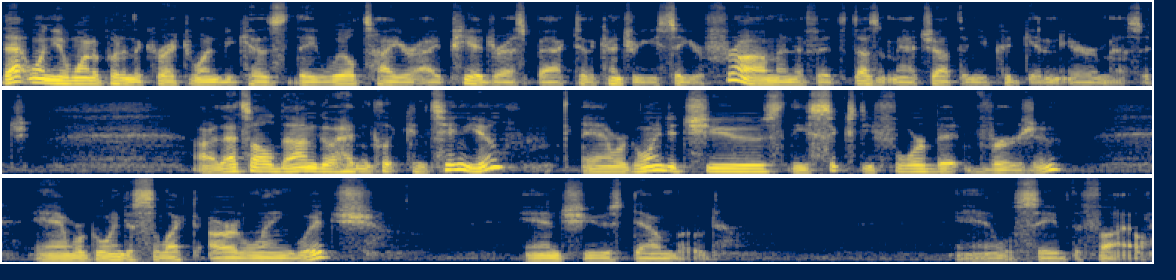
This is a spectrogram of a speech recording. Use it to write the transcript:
that one you'll want to put in the correct one because they will tie your IP address back to the country you say you're from, and if it doesn't match up, then you could get an error message. All right, that's all done. Go ahead and click Continue, and we're going to choose the 64-bit version, and we're going to select our language and choose Download. And we'll save the file.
